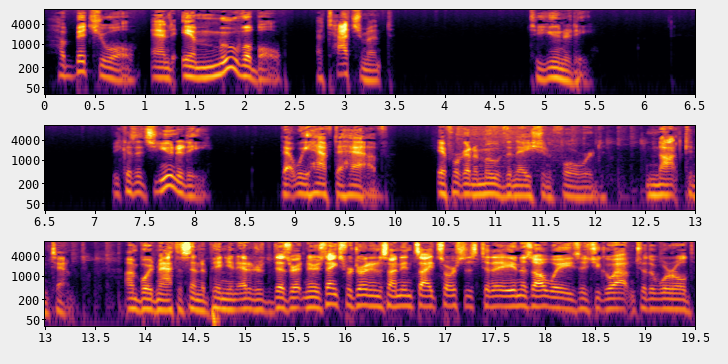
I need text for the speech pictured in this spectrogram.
habitual, and immovable attachment to unity. Because it's unity that we have to have if we're going to move the nation forward, not contempt. I'm Boyd Matheson, opinion editor of the Deseret News. Thanks for joining us on Inside Sources today. And as always, as you go out into the world,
